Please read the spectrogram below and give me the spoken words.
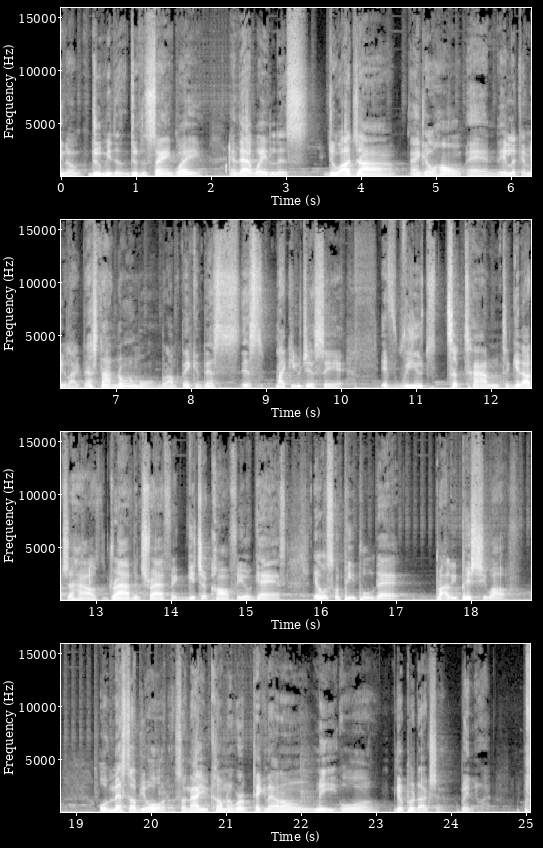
you know, do me to do the same way. And that way, let's do our job and go home. And they look at me like that's not normal. But I'm thinking that's it's like you just said. If you took time to get out your house, drive in traffic, get your coffee or gas, it was some people that probably pissed you off or messed up your order. So now you come to work taking out on me or your production. But anyway,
